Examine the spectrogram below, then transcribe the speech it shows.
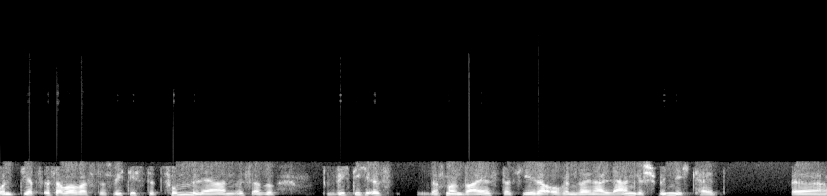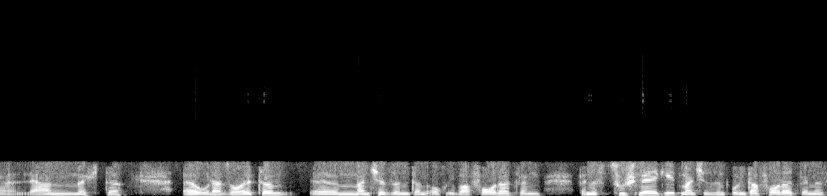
Und jetzt ist aber was das Wichtigste zum Lernen ist, also wichtig ist, dass man weiß, dass jeder auch in seiner Lerngeschwindigkeit äh, lernen möchte äh, oder sollte. Äh, manche sind dann auch überfordert, wenn, wenn es zu schnell geht, manche sind unterfordert, wenn es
